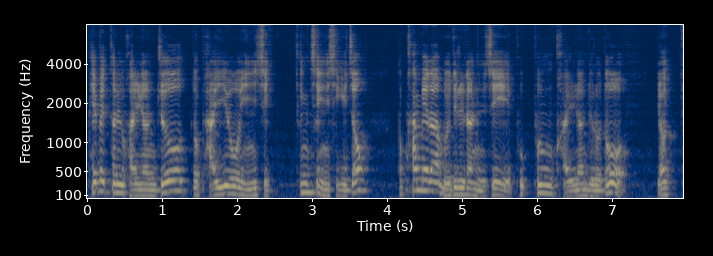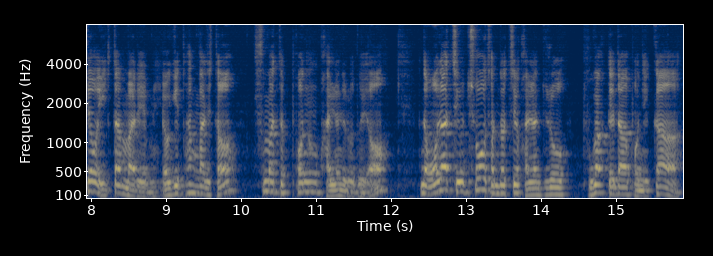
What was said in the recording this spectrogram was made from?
폐배터리 관련주 또 바이오 인식 생체 인식이죠? 또 카메라 모듈이라든지 부품 관련주로도 엮여 있단 말이에요. 여기도 한 가지 더 스마트폰 관련주로도요. 근데 워낙 지금 초전도체 관련주로 부각되다 보니까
